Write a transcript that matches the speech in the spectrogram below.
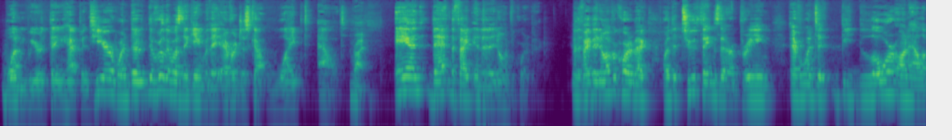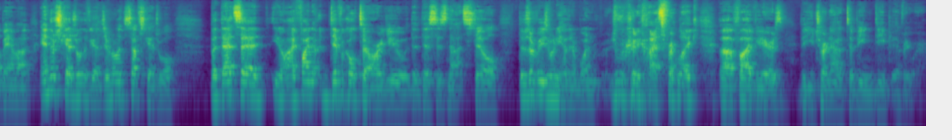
one weird thing happened here. When there, there really wasn't a game where they ever just got wiped out. Right. And that and the fact and that they don't have a quarterback. And the fact they don't have a quarterback are the two things that are bringing everyone to be lower on Alabama and their schedule. They've got a generally tough schedule. But that said, you know, I find it difficult to argue that this is not still. There's a reason when you have the number one recruiting class for like uh, five years that you turn out to being deep everywhere.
